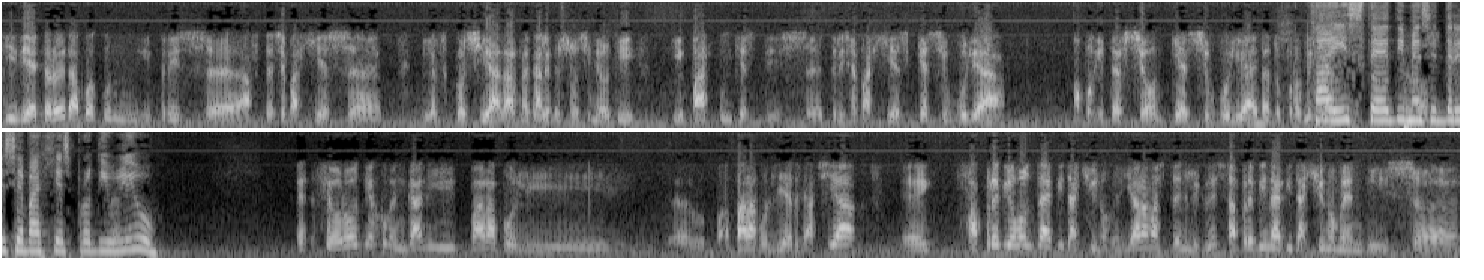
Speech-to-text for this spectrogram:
Η ιδιαιτερότητα που έχουν οι τρεις ε, αυτές επαρχίες ε, Λευκοσία, Λάρνακα, Λεμεσός είναι ότι υπάρχουν και στις ε, τρεις επαρχίες και συμβούλια αποχητεύσεων και συμβούλια εντατοπρομήθειας. Θα είστε έτοιμες οι τρεις επαρχίες 1η Ιουλίου; Ε, θεωρώ ότι έχουμε κάνει πάρα πολύ, πάρα πολύ εργασία. Ε, θα πρέπει όμως να επιταχύνουμε. Για να είμαστε ειλικρινείς θα πρέπει να επιταχύνουμε τις, ε,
